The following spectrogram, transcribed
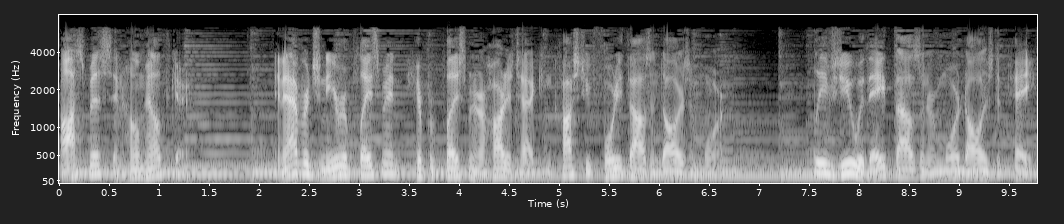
hospice, and home health care. An average knee replacement, hip replacement, or heart attack can cost you $40,000 or more. It leaves you with $8,000 or more dollars to pay.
